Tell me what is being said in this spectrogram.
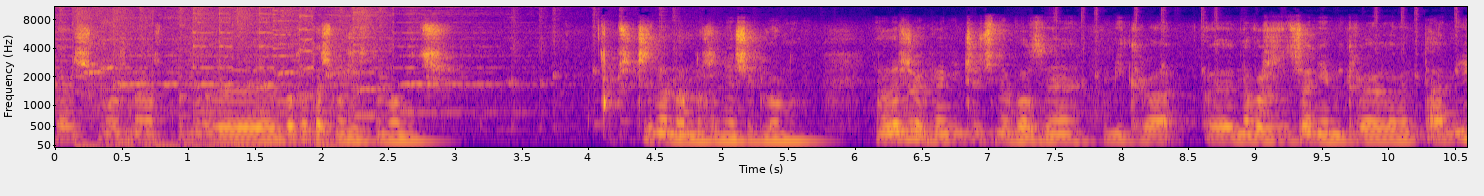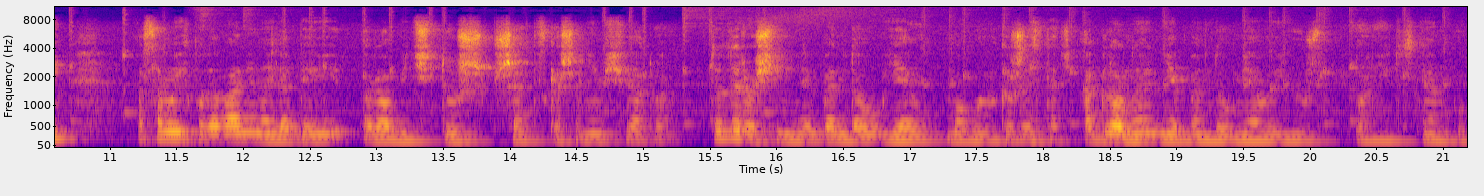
też można, e, bo to też może stanowić przyczynę namnożenia się glonów. Należy ograniczyć nawozy mikro, e, nawożenie mikroelementami a samo ich podawanie najlepiej robić tuż przed zgaszeniem światła. Wtedy rośliny będą je mogły wykorzystać, a glony nie będą miały już do nich dostępu,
